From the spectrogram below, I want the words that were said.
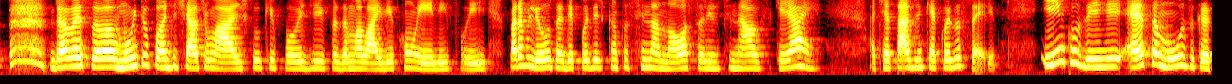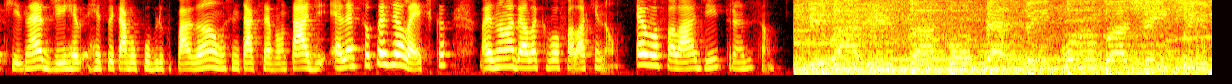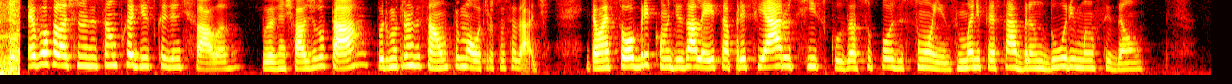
da pessoa muito fã de teatro mágico que foi de fazer uma live com ele, foi maravilhoso. Aí depois ele canta assim na nossa ali no final, eu fiquei, ai, a tietagem que é coisa séria. E, inclusive, essa música aqui, né, de respeitar o público pagão, sintaxe à vontade, ela é super dialética, mas não é dela que eu vou falar aqui não. Eu vou falar de transição. Milagres acontecem quando a gente Eu vou falar de transição porque é disso que a gente fala. Porque a gente fala de lutar por uma transição para uma outra sociedade. Então é sobre, como diz a letra, apreciar os riscos, as suposições, manifestar brandura e mansidão,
